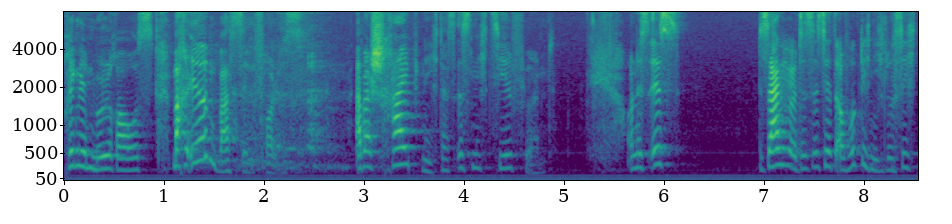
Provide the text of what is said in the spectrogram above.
bring den Müll raus, mach irgendwas Sinnvolles. Aber schreib nicht, das ist nicht zielführend. Und es ist, das sage ich euch, das ist jetzt auch wirklich nicht lustig,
